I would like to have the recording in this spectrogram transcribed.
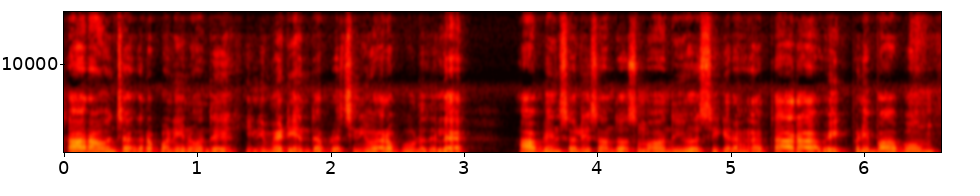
தாராவும் சங்கரபாணின்னு வந்து இனிமேட்டு எந்த பிரச்சனையும் வரப்போகிறதில்ல அப்படின்னு சொல்லி சந்தோஷமாக வந்து யோசிக்கிறாங்க. தாரா வெயிட் பண்ணி பார்ப்போம்.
